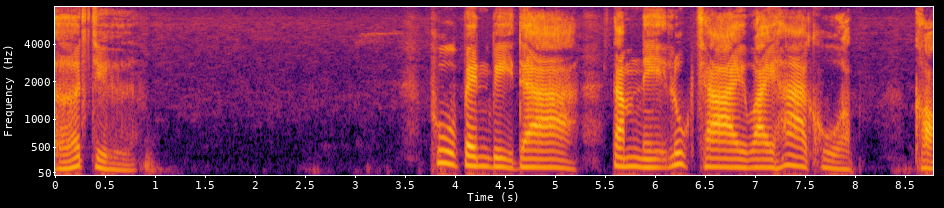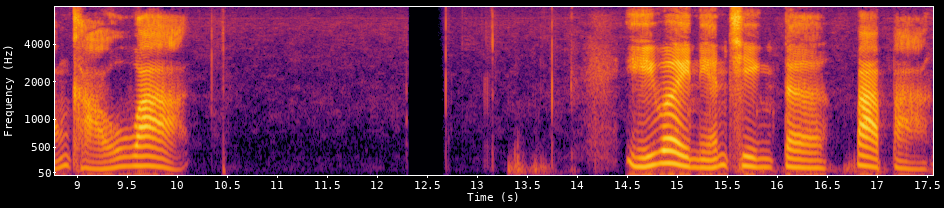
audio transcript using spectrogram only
เอ๋อจือ ผู้เป็นบิดาตำหนิลูกชายวัยห้าขวบ ของเขาว่า一位年轻的爸爸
